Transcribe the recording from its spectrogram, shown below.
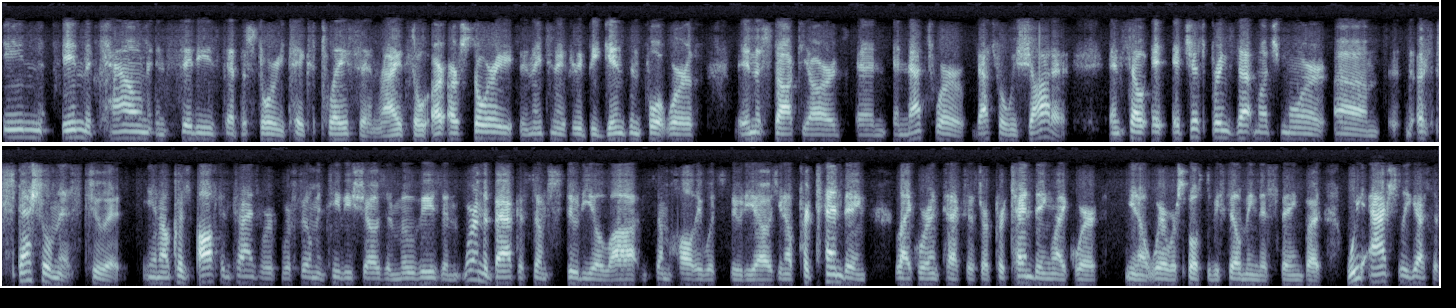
in in the town and cities that the story takes place in, right? So our, our story in 1983 begins in Fort Worth, in the stockyards, and and that's where that's where we shot it. And so it it just brings that much more um, specialness to it, you know, because oftentimes we're we're filming TV shows and movies, and we're in the back of some studio lot in some Hollywood studios, you know, pretending like we're in Texas or pretending like we're you know where we're supposed to be filming this thing but we actually got to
